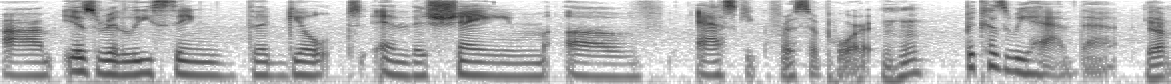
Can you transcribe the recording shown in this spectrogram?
um, is releasing the guilt and the shame of asking for support. Mm-hmm. because we have that. Yep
